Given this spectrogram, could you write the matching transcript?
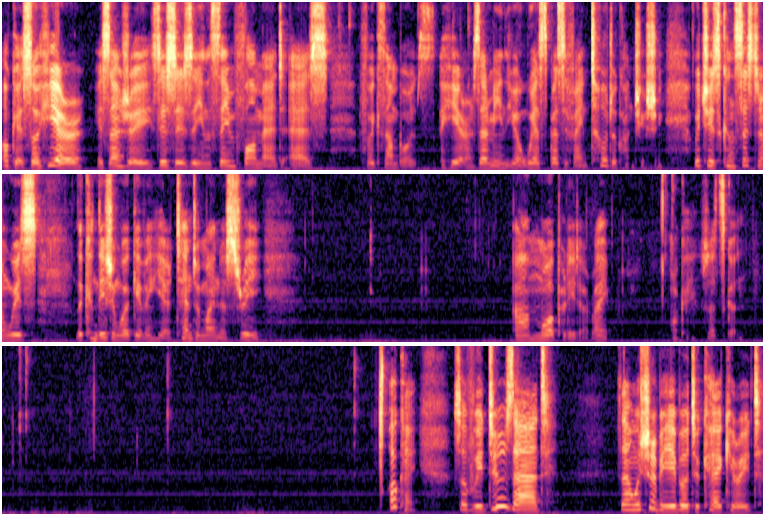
Okay, so here, essentially, this is in the same format as, for example, here. That means you know, we are specifying total concentration, which is consistent with the condition we're given here, 10 to minus 3 um, mole per liter, right? Okay, so that's good. Okay, so if we do that, then we should be able to calculate,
